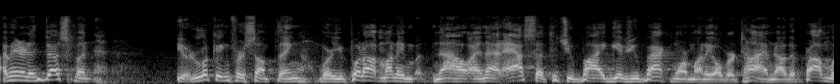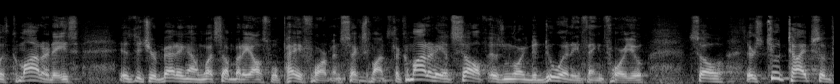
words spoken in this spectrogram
I mean, an investment, you're looking for something where you put out money now, and that asset that you buy gives you back more money over time. Now, the problem with commodities is that you're betting on what somebody else will pay for them in six months. The commodity itself isn't going to do anything for you. So there's two types of,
